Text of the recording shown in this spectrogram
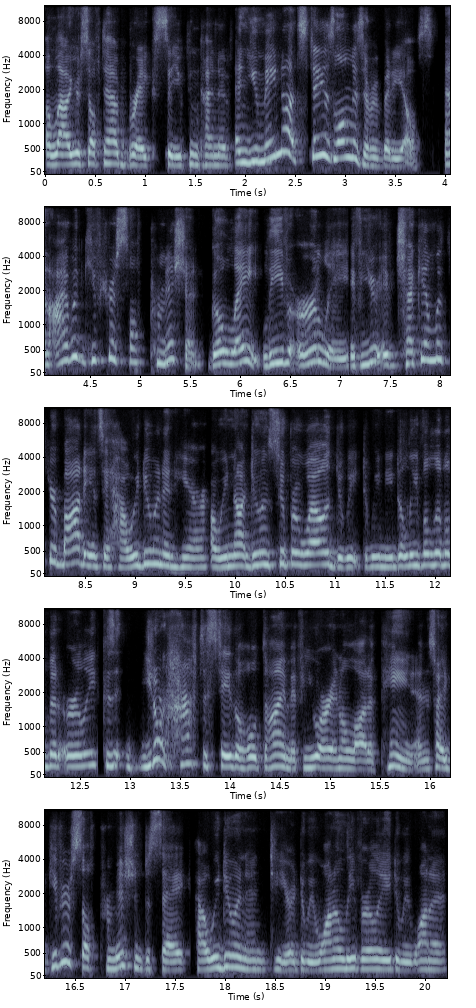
allow yourself to have breaks so you can kind of, and you may not stay as long as everybody else. And I would give yourself permission. Go late, leave early. If you if check in with your body and say, how are we doing in here? Are we not doing super well? Do we do we need to leave a little bit early? Because you don't have to stay the whole time if you are in a lot of pain. And so I give yourself permission to say, how are we doing in here? Do we want to leave early? Do we want to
